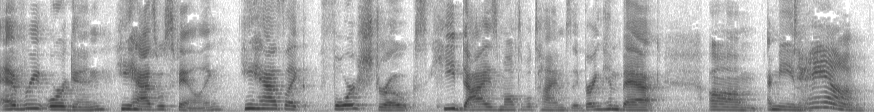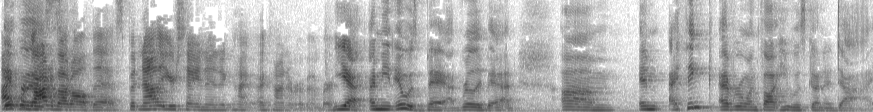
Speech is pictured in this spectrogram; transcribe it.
Every organ he has was failing. He has like four strokes. He dies multiple times. They bring him back. Um, I mean, Damn. I forgot was- about all this, but now that you're saying it, I kind of remember. yeah, I mean, it was bad, really bad. Um, and I think everyone thought he was gonna die.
